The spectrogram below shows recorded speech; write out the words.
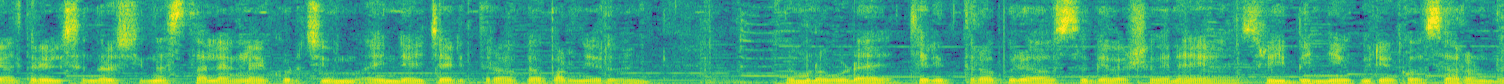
യാത്രയിൽ സന്ദർശിക്കുന്ന സ്ഥലങ്ങളെക്കുറിച്ചും അതിന്റെ ചരിത്രമൊക്കെ പറഞ്ഞു തരുവാൻ നമ്മുടെ കൂടെ ചരിത്ര പുരാവസ്തു ഗവേഷകനായ ശ്രീ ബെന്യ കുര്യാക്കോ സാറുണ്ട്.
